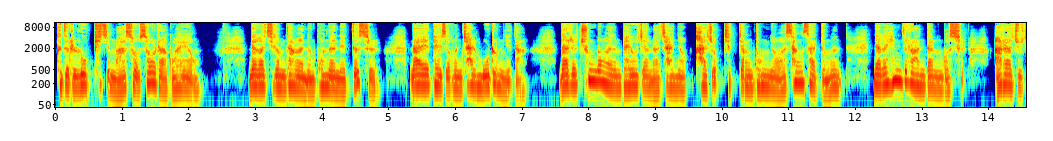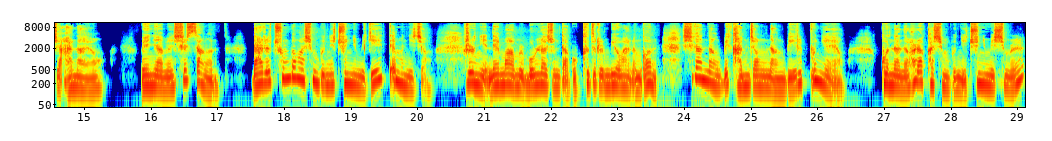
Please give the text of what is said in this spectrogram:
그들을 높이지 마소서라고 해요. 내가 지금 당하는 고난의 뜻을 나의 대적은 잘 모릅니다. 나를 충동하는 배우자나 자녀, 가족, 직장 동료와 상사 등은 내가 힘들어 한다는 것을 알아주지 않아요. 왜냐하면 실상은 나를 충동하신 분이 주님이기 때문이죠. 그러니 내 마음을 몰라준다고 그들을 미워하는 건 시간 낭비, 감정 낭비일 뿐이에요. 고난을 허락하신 분이 주님이심을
